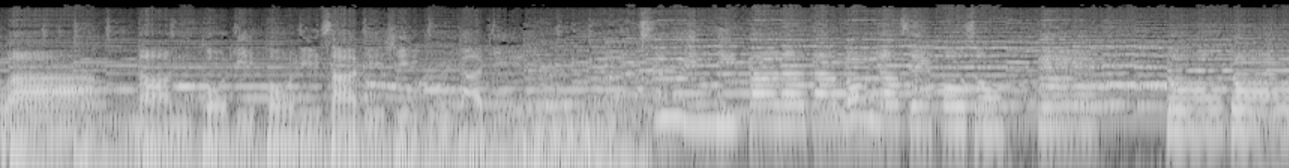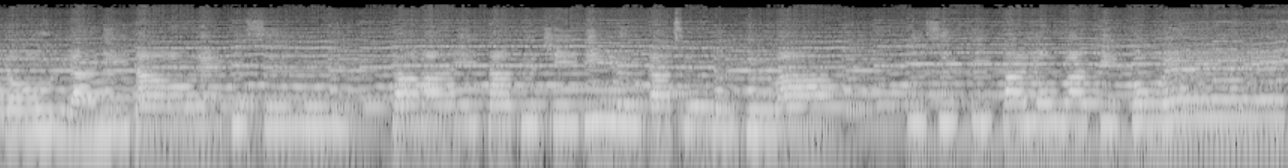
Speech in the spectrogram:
王はなんと一人寂しく焼きついに体も痩せ細ってとどろ裏に倒れくす乾いた唇がつむくわ薄くか弱聞こえ、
